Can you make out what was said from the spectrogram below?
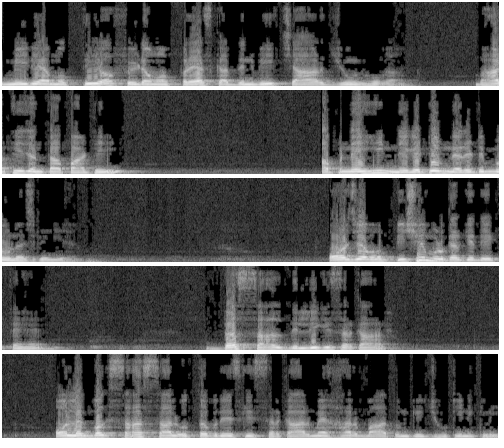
मीडिया मुक्ति और फ्रीडम ऑफ़ प्रेस का दिन भी चार जून होगा। भारतीय जनता पार्टी अपने ही नेगेटिव नैरेटिव में उलझ गई है। और जब हम पीछे मुड़ करके देखते हैं, दस साल दिल्ली की सरकार और लगभग सात साल उत्तर प्रदेश की सरकार में हर बात उनकी झूठी निकली,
